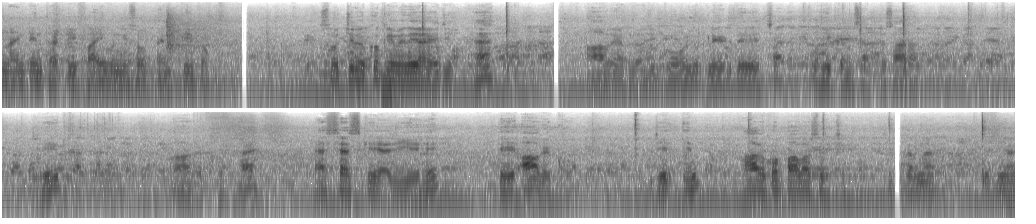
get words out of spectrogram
1935 1935 ਤੋਂ। ਸੋਚ ਵੇਖੋ ਕਿਵੇਂ ਦੇ ਆਏ ਜੀ, ਹੈ? ਆਹ ਵੇਖ ਲਓ ਜੀ 골ਡ ਪਲੇਟ ਦੇ ਵਿੱਚ ਉਹੀ ਕਨਸੈਪਟ ਸਾਰਾ। ਠੀਕ? ਆ ਵੇਖੋ, ਹੈ? SSK ਹੈ ਜੀ ਇਹ। ਤੇ ਆਹ ਵੇਖੋ ਜੇ ਇਨ ਆਹ ਵੇਖੋ ਪਾਵਰ ਸੁੱਚ ਕਰਨਾ? ਕਿੰਨੀਆਂ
